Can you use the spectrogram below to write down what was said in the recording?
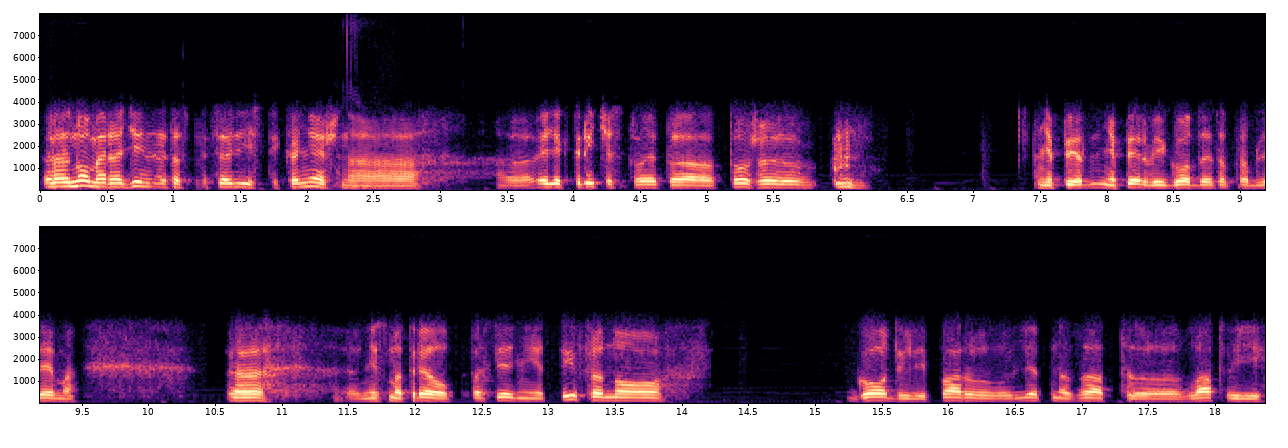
Э, номер один – это специалисты. Конечно, электричество это тоже не, пер, не первый год эта проблема. Э, не смотрел последние цифры, но год или пару лет назад э, в Латвии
